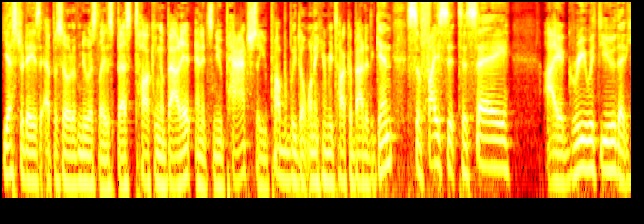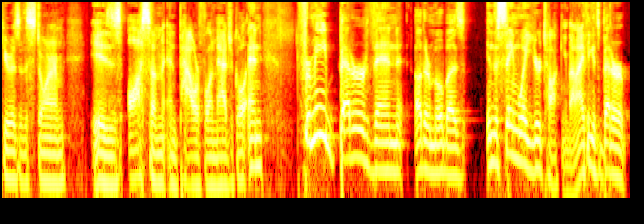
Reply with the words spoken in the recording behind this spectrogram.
yesterday's episode of Newest Latest Best talking about it and its new patch, so you probably don't want to hear me talk about it again. Suffice it to say, I agree with you that Heroes of the Storm is awesome and powerful and magical. And for me, better than other MOBAs in the same way you're talking about. I think it's better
